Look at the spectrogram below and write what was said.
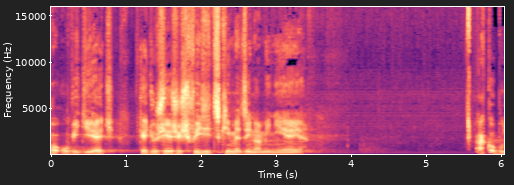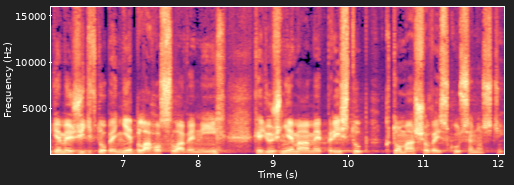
ho uvidieť, keď už Ježiš fyzicky medzi nami nie je? Ako budeme žiť v dobe neblahoslavených, keď už nemáme prístup k Tomášovej skúsenosti?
